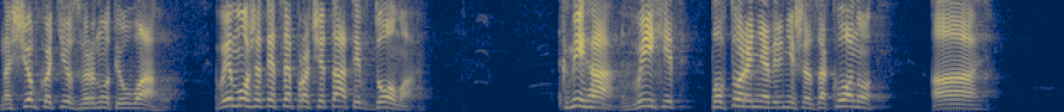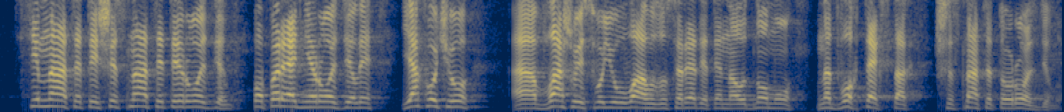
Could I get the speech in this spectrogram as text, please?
на що б хотів звернути увагу. Ви можете це прочитати вдома. Книга Вихід, повторення вірніше закону, 17, 16 розділ, попередні розділи. Я хочу е, вашу і свою увагу зосередити на одному, на двох текстах 16 розділу.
